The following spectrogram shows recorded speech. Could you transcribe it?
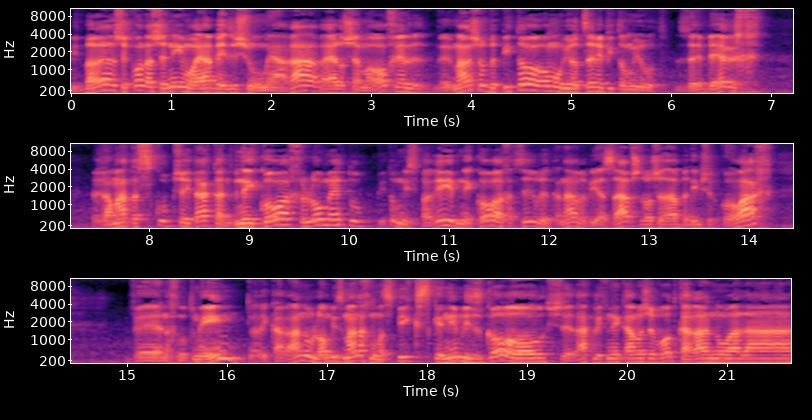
מתברר שכל השנים הוא היה באיזשהו מערה והיה לו שם אוכל ומשהו, ופתאום הוא יוצא בפתאומיות. זה בערך רמת הסקופ שהייתה כאן. בני קורח לא מתו, פתאום נספרים, בני קורח, אסיר ואלקנה ואביסף, שלוש הבנים של קורח, ואנחנו טמאים, הרי קראנו לא מזמן, אנחנו מספיק זקנים לסגור, שרק לפני כמה שבועות קראנו על ה...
